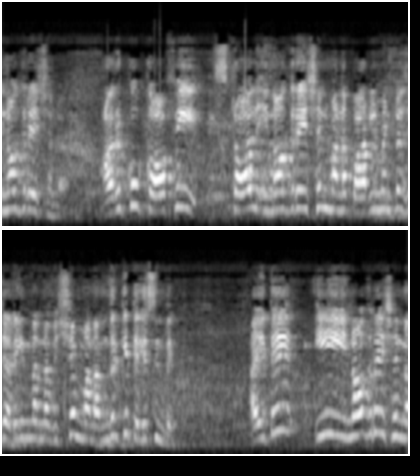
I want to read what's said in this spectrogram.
inauguration Araku coffee stall inauguration మన పార్లమెంట్లో జరిగిందన్న విషయం మనందరికీ తెలిసిందే. అయితే ఈ ఇనాగ్రేషన్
